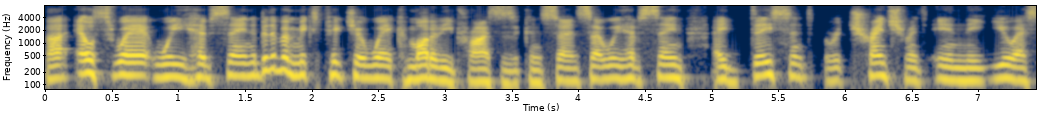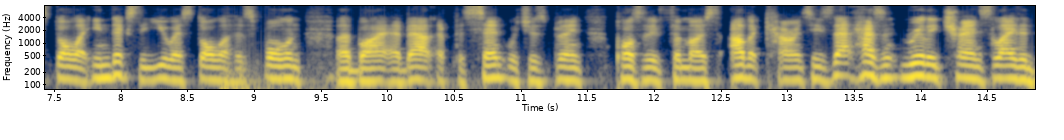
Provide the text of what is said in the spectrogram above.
Uh, elsewhere, we have seen a bit of a mixed picture where commodity prices are concerned. So we have seen a decent retrenchment in the US dollar index. The US dollar has fallen uh, by about a percent, which has been positive for most other currencies. That hasn't really translated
